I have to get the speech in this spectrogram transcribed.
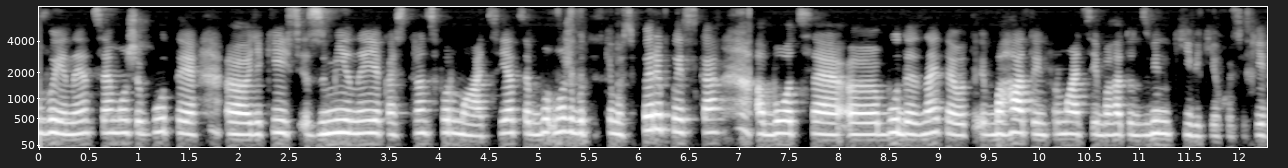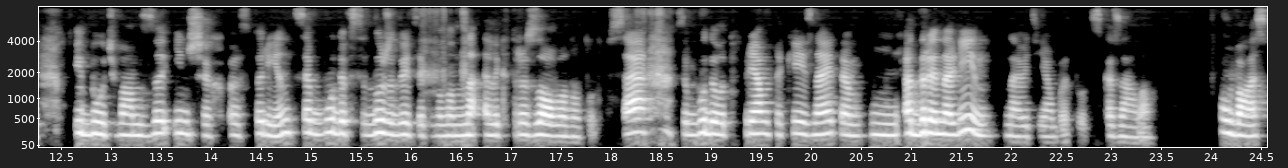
новини, це може бути е, якісь зміни, якась трансформація. Це може бути з кимось переписка, або це е, буде, знаєте, от багато інформації, багато дзвінків, якихось, які ідуть вам з інших е, сторін. Це буде все дуже дивіться, як воно наелектризовано тут все. Це буде от прям такий, знаєте, адреналін, навіть я би тут сказала. У вас.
